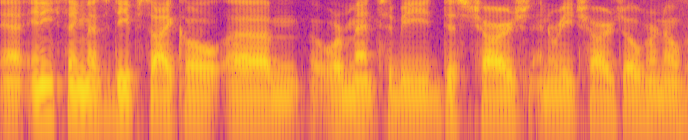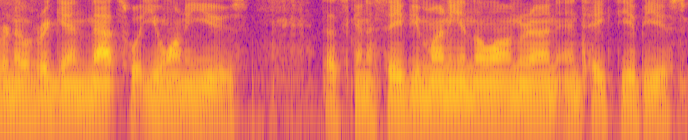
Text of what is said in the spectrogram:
Uh, anything that's deep cycle um, or meant to be discharged and recharged over and over and over again, that's what you want to use. That's going to save you money in the long run and take the abuse.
